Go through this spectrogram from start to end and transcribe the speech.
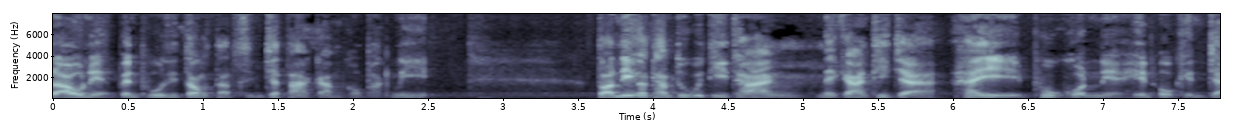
เราเนี่ยเป็นผู้ที่ต้องตัดสินชะตากรรมของพรรคนี้ ตอนนี้เขาทำทุกวิถีทางในการที่จะให้ผู้คนเนี่ยเห็นอกเห็นใจ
